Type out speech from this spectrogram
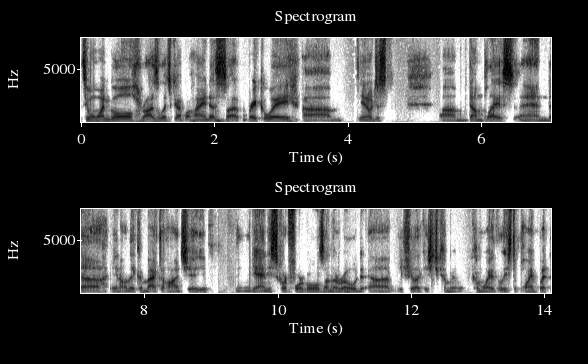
two and one goal. Roslovic got behind us, uh, breakaway. Um, you know, just um, dumb place, and uh, you know they come back to haunt you. you again, you score four goals on the road. Uh, you feel like you should come come away with at least a point, but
